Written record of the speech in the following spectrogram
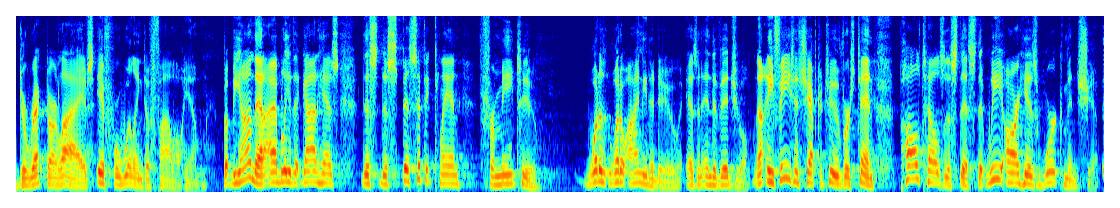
direct our lives if we're willing to follow Him. But beyond that, I believe that God has this, this specific plan for me too. What, is, what do I need to do as an individual? Now, in Ephesians chapter 2, verse 10, Paul tells us this that we are his workmanship,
